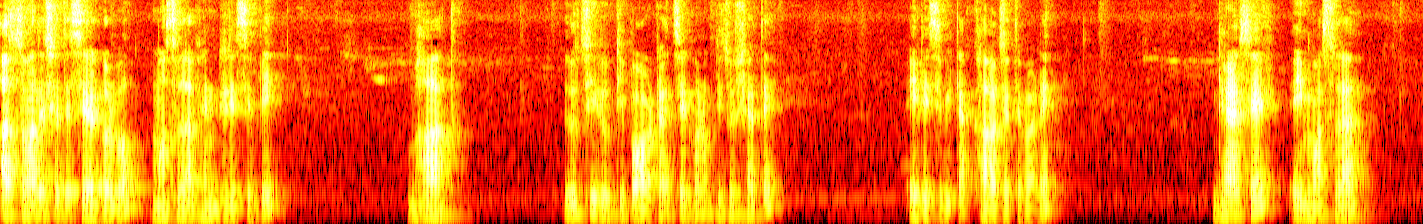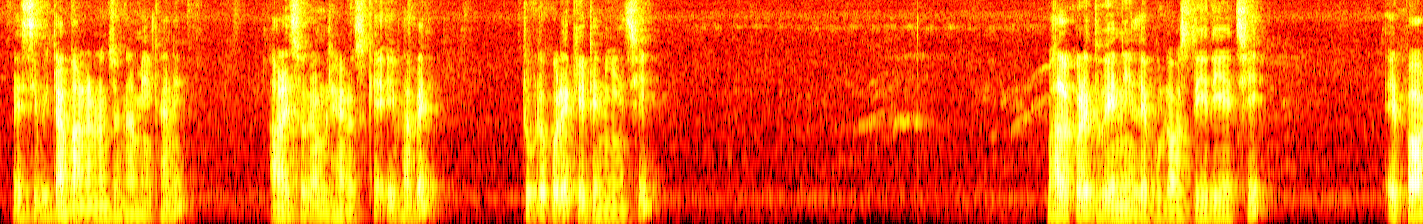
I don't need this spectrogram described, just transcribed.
আজ তোমাদের সাথে শেয়ার করব মশলা ভেন্ডি রেসিপি ভাত, লুচি, রুটি, পরোটা যে কোনো কিছুর সাথে এই রেসিপিটা খাওয়া যেতে পারে। ঢ্যাঁড়সের এই মশলা রেসিপিটা বানানোর জন্য আমি এখানে আড়াইশো গ্রাম ঢ্যাঁড়সকে এইভাবে টুকরো করে কেটে নিয়েছি। ভালো করে ধুয়ে নিয়ে লেবু রস দিয়ে দিয়েছি। এরপর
